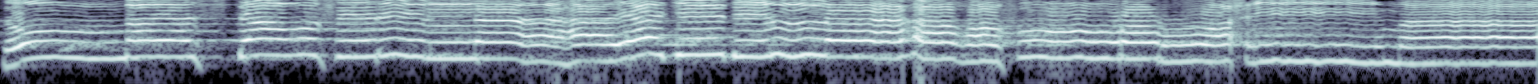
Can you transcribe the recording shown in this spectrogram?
ثم يستغفر الله يجد الله غفورا رحيما.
